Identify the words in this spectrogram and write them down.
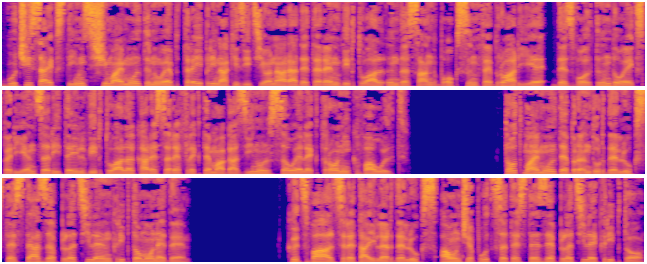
Gucci s-a extins și mai mult în Web3 prin achiziționarea de teren virtual în The Sandbox în februarie, dezvoltând o experiență retail virtuală care să reflecte magazinul său electronic Vault. Tot mai multe branduri de lux testează plățile în criptomonede. Câțiva alți retaileri de lux au început să testeze plățile cripto.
